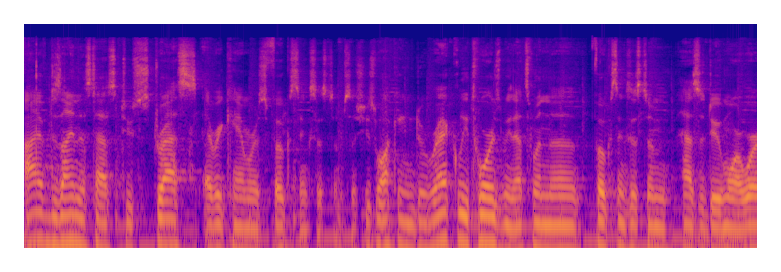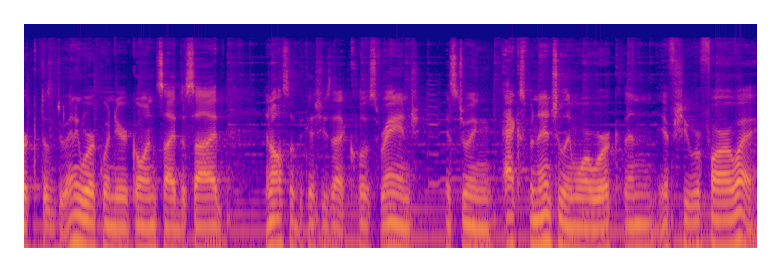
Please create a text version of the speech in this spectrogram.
I've designed this test to stress every camera's focusing system. So she's walking directly towards me. That's when the focusing system has to do more work. It doesn't do any work when you're going side to side. And also because she's at close range, it's doing exponentially more work than if she were far away.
